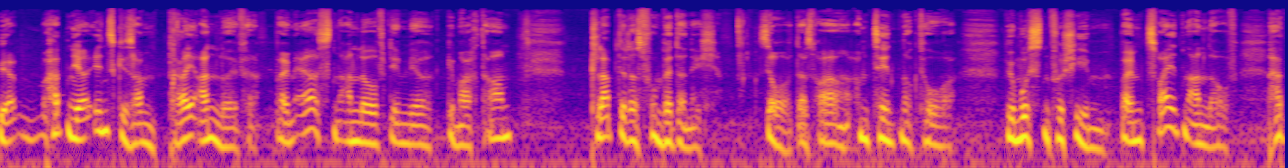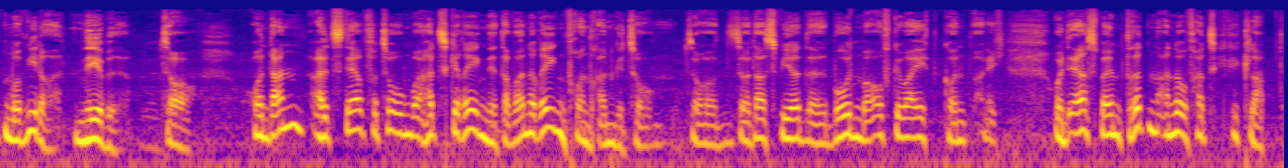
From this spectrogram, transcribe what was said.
wir hatten ja insgesamt drei Anläufe. Beim ersten Anlauf, den wir gemacht haben, klappte das vom Wetter nicht. So, das war am 10. Oktober. Wir mussten verschieben. Beim zweiten Anlauf hatten wir wieder Nebel. So. Und dann, als der verzogen war, hat es geregnet. Da war eine Regenfront rangezogen. So, so dass wir, der Boden war aufgeweicht, konnten wir nicht. Und erst beim dritten Anlauf hat es geklappt.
